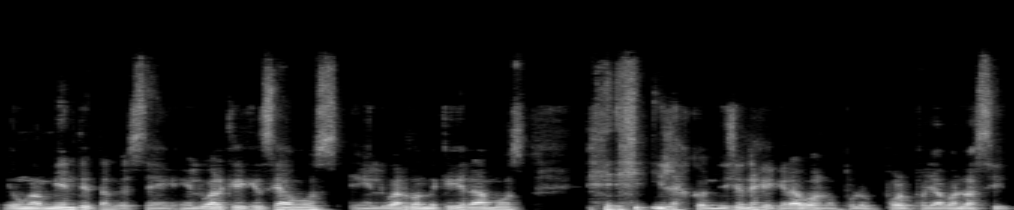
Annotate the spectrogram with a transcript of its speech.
en un ambiente, tal vez en, el lugar que, que seamos, en el lugar donde queramos, y las condiciones que queramos, ¿no? Por, por, llamarlo así.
